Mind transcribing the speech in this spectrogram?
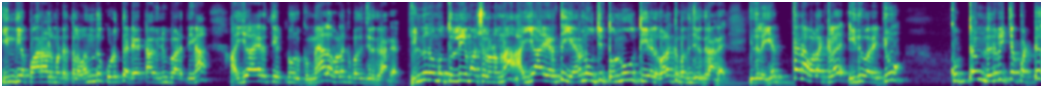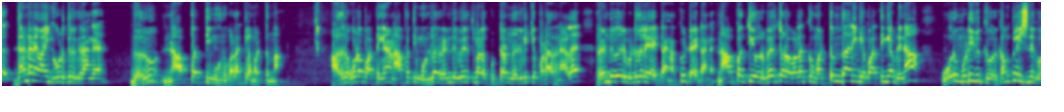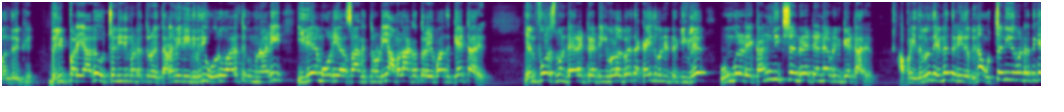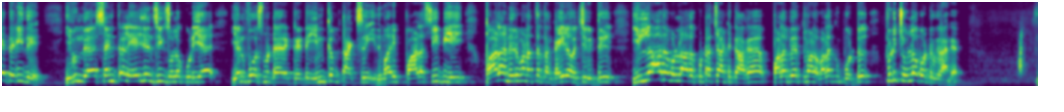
இந்திய பாராளுமன்றத்தில் வந்து கொடுத்த டேட்டா பார்த்தீங்கன்னா ஐயாயிரத்தி எட்நூறுக்கு மேல வழக்கு பதிஞ்சிருக்கிறாங்க. இன்னும் ரொம்ப துல்லியமா சொல்லணும்னா ஐயாயிரத்தி இருநூத்தி தொண்ணூத்தி ஏழு வழக்கு பதிஞ்சிருக்கிறாங்க. இதுல எத்தனை வழக்குல இது வரைக்கும் குற்றம் நிரூபிக்கப்பட்டு தண்டனை வாங்கி கொடுத்துருக்குறாங்க? வெறும் நாற்பத்தி மூணு வழக்குல மட்டும்தான். அதுல கூட பாத்தீங்கன்னா நாற்பத்தி மூணுல ரெண்டு பேருக்கு மேல குற்றம் நிரூபிக்கப்படாதனால ரெண்டு பேர் விடுதலை ஆயிட்டாங்க அக்யூட் ஆயிட்டாங்க. நாற்பத்தி ஒரு பேர்த்தோட வழக்கு மட்டும்தான் நீங்க பாத்தீங்க அப்படின்னா ஒரு முடிவுக்கு ஒரு கம்ப்ளீஷனுக்கு வந்திருக்கு. வெளிப்படையாவே உச்சநீதிமன்றத்தினுடைய தலைமை நீதிபதி ஒரு வாரத்துக்கு முன்னாடி இதே மோடி அரசாங்கத்தினுடைய அமலாக்கத்துறையை பார்த்து கேட்டாரு. என்போர்ஸ்மெண்ட் டைரக்டரேட் நீங்க இவ்வளவு பேர்த்த கைது பண்ணிட்டு இருக்கீங்களே உங்களுடைய கன்விக்ஷன் ரேட் என்ன அப்படின்னு கேட்டாரு. அப்ப இதுல இருந்து என்ன தெரியுது அப்படின்னா உச்ச நீதிமன்றத்துக்கே தெரியுது. இவங்க சென்ட்ரல் ஏஜென்சின்னு சொல்லக்கூடிய என்போர்ஸ்மெண்ட் டைரக்டரேட் இன்கம் டாக்ஸ் இது மாதிரி பல சிபிஐ பல நிறுவனத்தை தன் கையில வச்சுக்கிட்டு இல்லாத பொல்லாத குற்றச்சாட்டுக்காக பல பேர்த்து மேல வழக்கு போட்டு பிடிச்சு உள்ள போட்டிருக்கிறாங்க.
